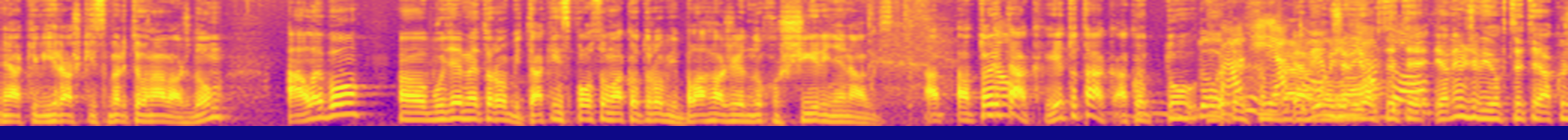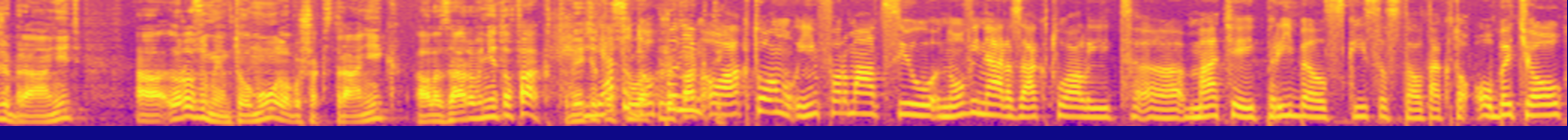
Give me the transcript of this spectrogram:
nejaké výhražky smrťou na váš dom. Alebo e, budeme to robiť takým spôsobom, ako to robí Blaha, že jednoducho šíri nenávisť. A, a to no, je tak, je to tak. Ako tu, Páni, ja, ja, viem, že vy ho chcete, ja viem, že vy ho chcete akože brániť, a rozumiem tomu, lebo však stránik, ale zároveň je to fakt. Viete, ja to, to akože doplním o aktuálnu informáciu. Novinár z Aktualít uh, Matej Príbelský sa stal takto obeťou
